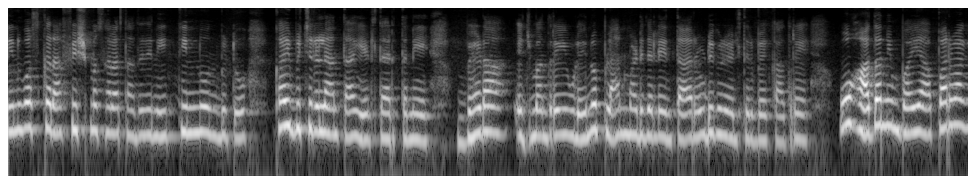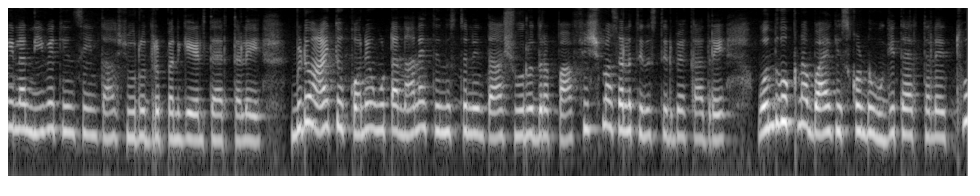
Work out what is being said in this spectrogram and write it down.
ನಿನಗೋಸ್ಕರ ಫಿಶ್ ಮಸಾಲ ತಂದಿದ್ದೀನಿ, ತಿನ್ನು ಅಂದ್ಬಿಟ್ಟು ಕೈ ಬಿಚ್ಚಿರಲ್ಲ ಅಂತ ಹೇಳ್ತಾ ಇರ್ತಾನೆ. ಬೇಡ ಯಜಮಾನ್ರೆ ಏನೋ ಪ್ಲ್ಯಾನ್ ಮಾಡಿದ್ದಾಳೆ ಅಂತ ರೌಡಿಗಳು ಹೇಳ್ತಿರ್ಬೇಕಾದ್ರೆ, ಓ ಅದ ನಿಮ್ಮ ಭಯ, ಪರವಾಗಿಲ್ಲ, ನೀವೇ ತಿನ್ನಿಸಿ ಅಂತ ಶಿವರುದ್ರಪ್ಪನಿಗೆ ಹೇಳ್ತಾ ಇರ್ತಾಳೆ. ಬಿಡು, ಆಯಿತು, ಕೊನೆ ಊಟ ನಾನೇ ತಿನ್ನಿಸ್ತೀನಿ ಅಂತ ಶಿವರುದ್ರಪ್ಪ ಫಿಶ್ ಮಸಾಲ ತಿನ್ನಿಸ್ತಿರ್ಬೇಕಾದ್ರೆ ಒಂದು ಗುಕ್ನ ಬಾಯಿಗೆ ಇಸ್ಕೊಂಡು ಉಗಿತಾ ಇರ್ತಾಳೆ. ಥೂ,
